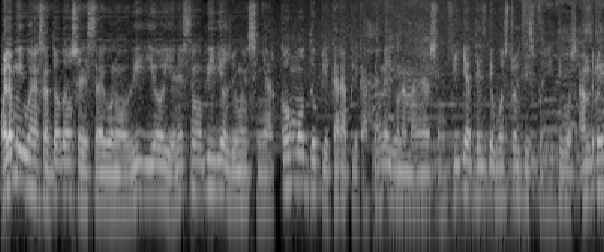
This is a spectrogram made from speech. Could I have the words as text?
Hola muy buenas a todos, les traigo un nuevo vídeo y en este nuevo vídeo os voy a enseñar cómo duplicar aplicaciones de una manera sencilla desde vuestros dispositivos Android.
